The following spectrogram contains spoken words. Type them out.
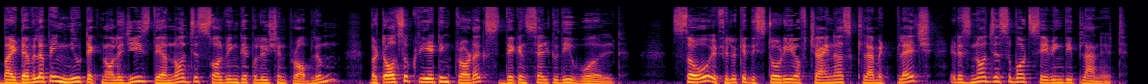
By developing new technologies, they are not just solving the pollution problem, but also creating products they can sell to the world. So if you look at the story of China's climate pledge, it is not just about saving the planet.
